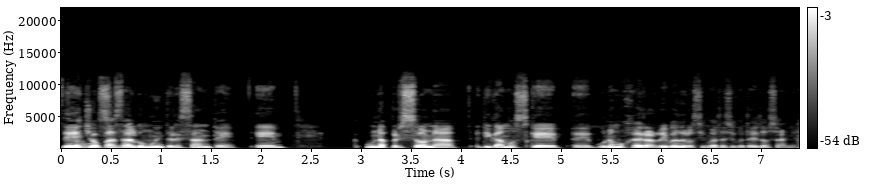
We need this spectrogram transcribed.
de hecho, pasa algo muy interesante. Eh, una persona, digamos que eh, una mujer arriba de los 50, 52 años,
